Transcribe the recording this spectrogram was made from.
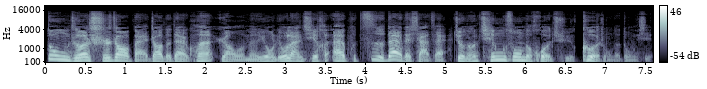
动辄十兆、百兆的带宽，让我们用浏览器和 App 自带的下载，就能轻松的获取各种的东西。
